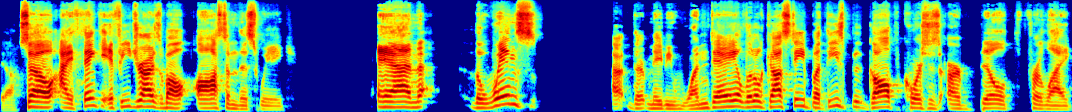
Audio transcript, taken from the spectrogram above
Yeah. So I think if he drives the ball awesome this week, and the winds, uh, there maybe one day a little gusty, but these golf courses are built for like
